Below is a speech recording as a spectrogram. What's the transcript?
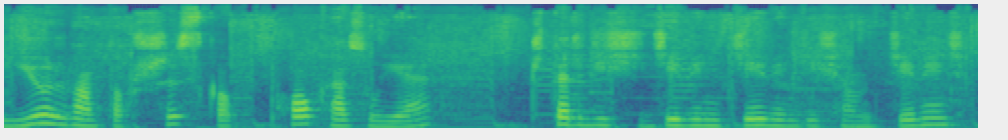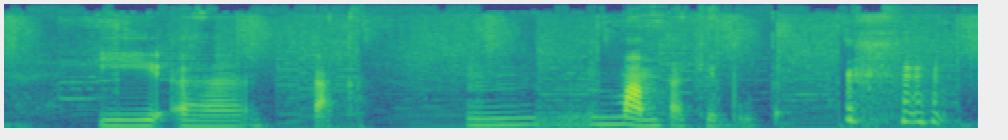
Już Wam to wszystko pokazuję. 49,99 i e, tak, mm, mam takie buty.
